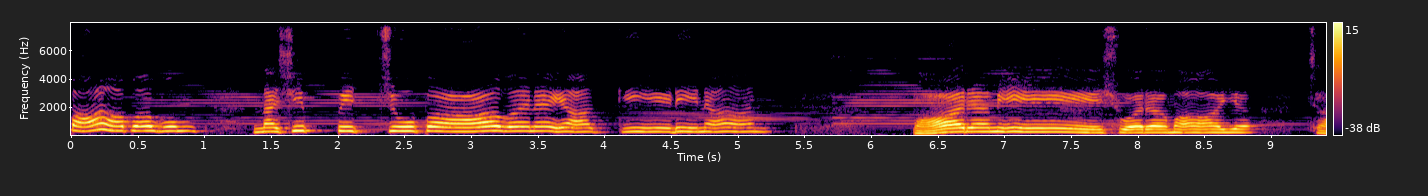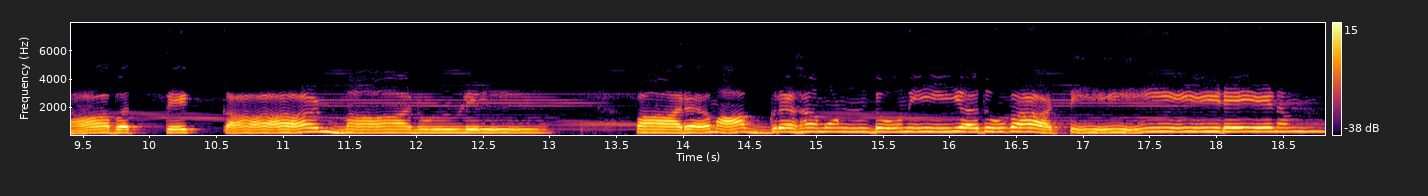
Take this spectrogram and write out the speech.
പാപവും നശിപ്പിച്ചു പാവനയാക്കിയിടിനാൻ. പാരമേശ്വരമായ ചാപത്തെ കാൺമാനുള്ളിൽ പാരമാഗ്രഹമുണ്ടു നീയതു കാട്ടിയിടേണം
